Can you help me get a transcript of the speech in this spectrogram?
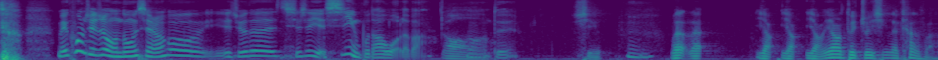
没空追这种东西，然后也觉得其实也吸引不到我了吧？哦，嗯，对，行，嗯，来来，杨杨杨洋对追星的看法，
